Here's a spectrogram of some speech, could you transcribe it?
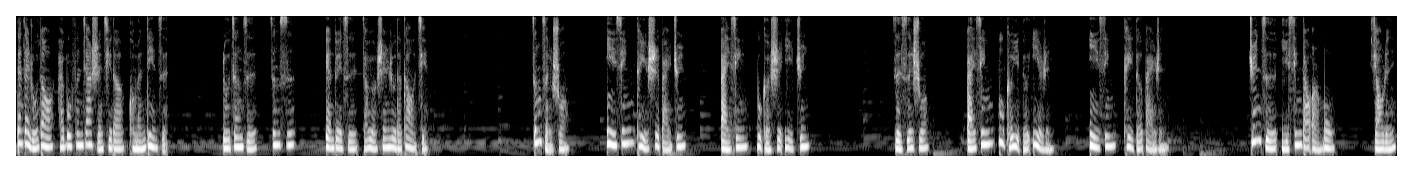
但在儒道还不分家时期的孔门弟子，如曾子、曾思，便对此早有深入的告诫。曾子说：“一心可以事百君，百心不可事一君。”子思说：“百心不可以得一人。”一心可以得百人。君子以心导耳目，小人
